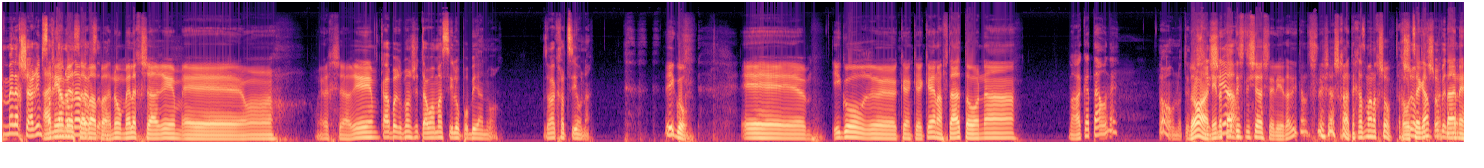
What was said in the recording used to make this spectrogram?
תן מלך שערים, אני שחקן אומר העונה סבבה, ואכזבה. נו, מלך שערים, אה, מלך שערים, קח בחשבון שטוואמאסי לא פה בינואר. זה רק חצי עונה. איגור. אה, איגור, אה, כן, כן, כן, הפתעת העונה. מה, רק אתה עונה? לא, הוא נותן לא, אני שלישייה. נתתי שלישייה שלי, נתתי את השלישייה שלך, תן לך זמן לחשוב. אתה תחשוב, רוצה גם? תחשוב בינתיים. תענה.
